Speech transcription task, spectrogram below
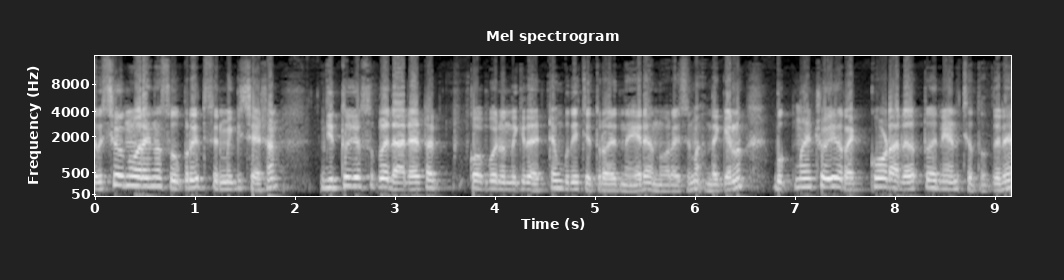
ദൃശ്യം എന്ന് പറയുന്ന സൂപ്പർ ഹിറ്റ് സിനിമയ്ക്ക് ശേഷം ജിത്തു ജോസഫ് ലാലേട്ടൻ കോമ്പോയിൽ ഒന്നിക്കുന്ന ഏറ്റവും പുതിയ ചിത്രമായിരുന്നു നേരെ എന്ന് പറയുന്ന സിനിമ. എന്തൊക്കെയാലും ബുക്ക് മൈ ഷോയിൽ റെക്കോർഡ് അലർട്ട് തന്നെയാണ് ചിത്രത്തിന്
